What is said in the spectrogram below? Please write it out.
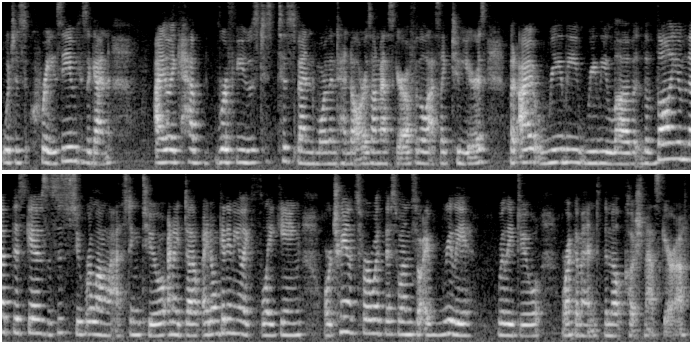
which is crazy because again I like have refused to, spend more than $10 on mascara for the last like two years, but I really, really love the volume that this gives. This is super long lasting too, and I don't, I don't get any like flaking or transfer with this one, so I really, really do recommend the Milk Kush mascara.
